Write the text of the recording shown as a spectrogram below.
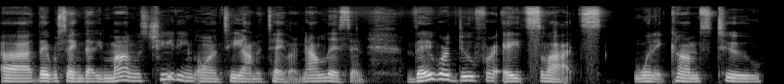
uh, they were saying that Iman was cheating on Teyana Taylor. Now, listen, they were due for eight slots when it comes to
